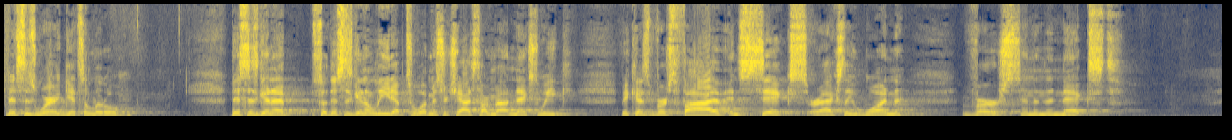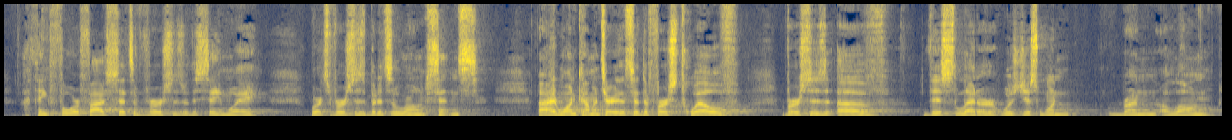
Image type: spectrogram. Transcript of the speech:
this is where it gets a little this is gonna so this is gonna lead up to what Mr. Chad's talking about next week, because verse five and six are actually one verse, and then the next I think four or five sets of verses are the same way, where it's verses, but it's a long sentence. I had one commentary that said the first 12 verses of this letter was just one run along,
